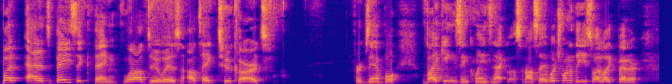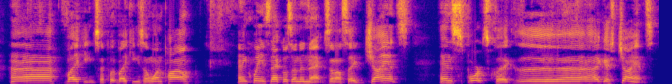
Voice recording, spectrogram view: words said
But at its basic thing, what I'll do is I'll take two cards, for example, Vikings and Queen's Necklace, and I'll say, which one of these do I like better? Uh, Vikings. I put Vikings on one pile and Queen's Necklace on the next. And I'll say Giants and Sports Click. Uh, I guess Giants.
